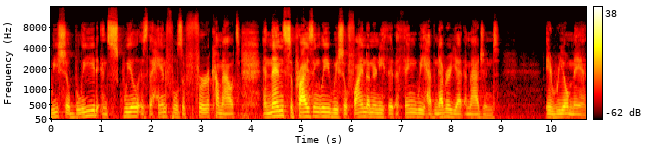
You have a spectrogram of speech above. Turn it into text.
We shall bleed and squeal as the handfuls of fur come out, and then, surprisingly, we shall find underneath it a thing we have never yet imagined a real man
